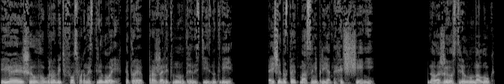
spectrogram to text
Ее я решил угробить фосфорной стрелой, которая прожарит внутренности изнутри а еще доставит массу неприятных ощущений. Наложил стрелу на лук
